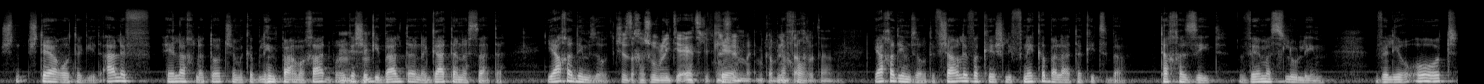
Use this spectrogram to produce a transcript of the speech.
ש- שתי הערות תגיד, א', אלה החלטות שמקבלים פעם אחת, ברגע שקיבלת, נגעת, נסעת. יחד עם זאת, שזה חשוב להתייעץ לפני כן, שמקבלים את נכון. ההחלטה הזאת. יחד עם זאת, אפשר לבקש לפני קבלת הקצבה, תחזית ומסלולים, ולראות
